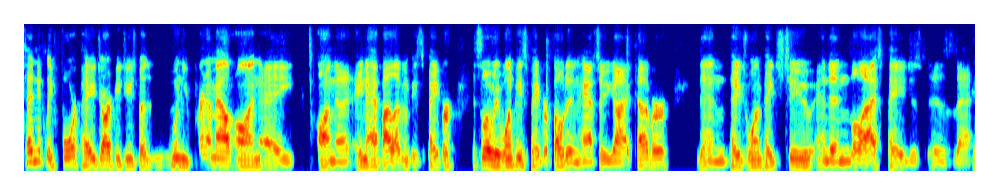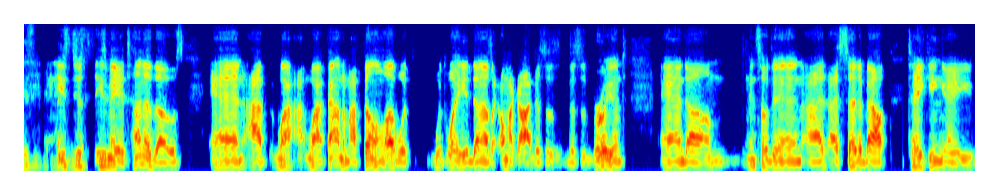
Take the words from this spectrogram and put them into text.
technically four page RPGs, but when hmm. you print them out on a on a eight and a half by eleven piece of paper, it's literally one piece of paper folded in half. So you got a cover, then page one, page two, and then the last page is is that. Is he's just he's made a ton of those, and I when I when I found him, I fell in love with with what he had done. I was like, oh my god, this is this is brilliant, and um and so then I, I said about taking a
